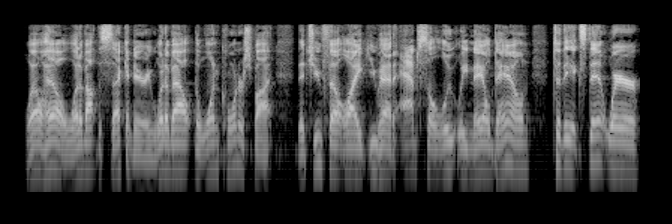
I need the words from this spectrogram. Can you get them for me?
well, hell, what about the secondary? What about the one corner spot that you felt like you had absolutely nailed down to the extent where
